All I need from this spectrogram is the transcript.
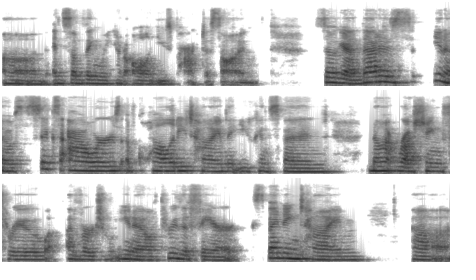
um, and something we can all use practice on. So again, that is, you know, six hours of quality time that you can spend not rushing through a virtual, you know, through the fair, spending time uh,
